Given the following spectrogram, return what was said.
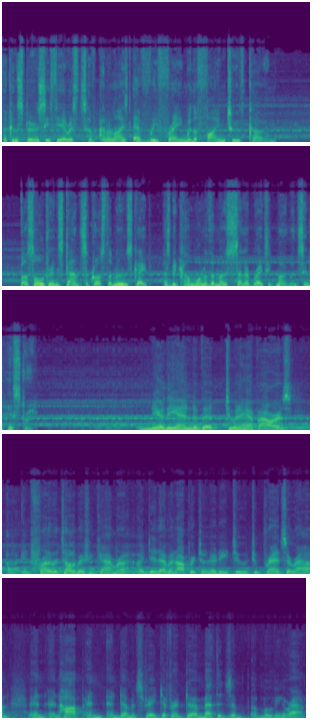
the conspiracy theorists have analyzed every frame with a fine-tooth comb. Buzz Aldrin's dance across the moonscape has become one of the most celebrated moments in history. Near the end of the two and a half hours, uh, in front of the television camera, I did have an opportunity to, to prance around and, and hop and, and demonstrate different uh, methods of, of moving around.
